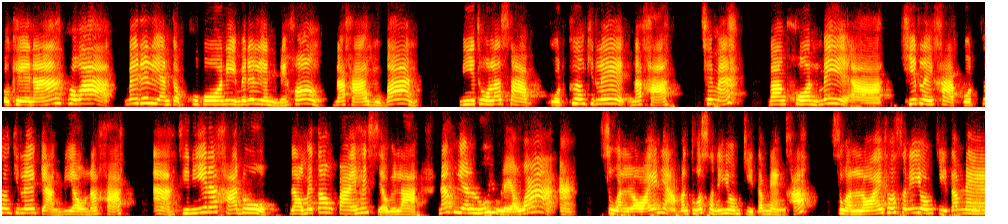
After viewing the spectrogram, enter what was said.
โอเคนะ เพราะว่าไม่ได้เรียนกับครูโบนี่ไม่ได้เรียนอยู่ในห้องนะคะ อยู่บ้าน มีโทรศัพท์ กดเครื่องคิดเลขนะคะ ใช่ไหมบางคนไม่อ่าคิดเลยค่ะ กดเครื่องคิดเลขอย่างเดียวนะคะอะทีนี้นะคะดูเราไม่ต้องไปให้เสียเวลา นักเรียนรู้อยู่แล้วว่าอะส่วนร้อยเนี่ยมันทศนิยมกี่ตำแหน่งคะส่วนร้อยทศนิยมกี่ตำแหน่ง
